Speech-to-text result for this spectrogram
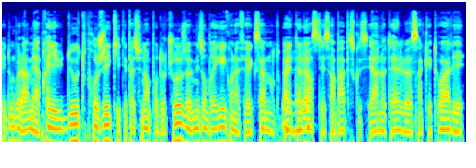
et, donc voilà, mais après il y a eu d'autres projets qui étaient passionnants pour d'autres choses. Maison Breguet qu'on a fait avec Sam, dont on parlait tout à mhm. l'heure, c'était sympa parce que c'est un hôtel 5 étoiles et,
